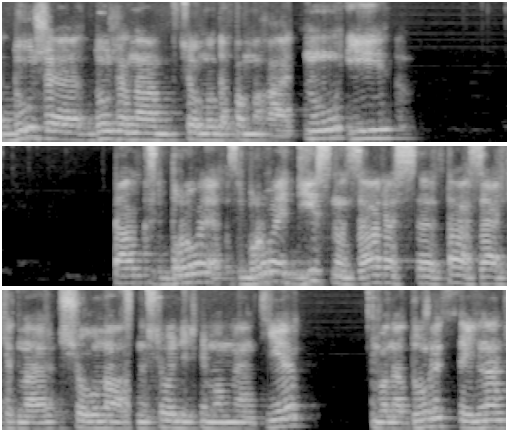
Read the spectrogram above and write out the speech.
Дуже дуже нам в цьому допомагають. Ну і так, зброя. Зброя дійсно зараз та західна, що у нас на сьогоднішній момент є, вона дуже сильно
